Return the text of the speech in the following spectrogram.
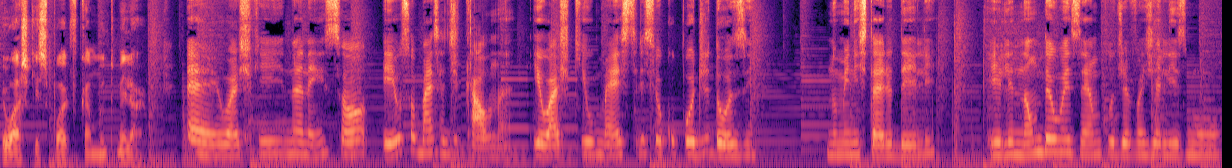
eu acho que isso pode ficar muito melhor. É, eu acho que não é nem só eu sou mais radical, né? Eu acho que o mestre se ocupou de 12 no ministério dele, ele não deu um exemplo de evangelismo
